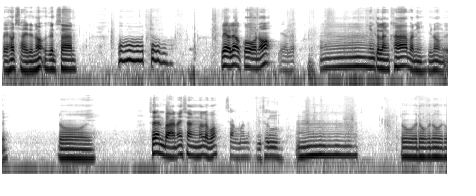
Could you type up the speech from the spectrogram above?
ไปฮอดใส่เด้อเนาะเฮือนซานโอ้โต แล้วแล้วก็เนาะแล้วแล้วอืมยังกำลังค้าบัดนี้พี่น้องเอ้ยโดยแซนบานไอ้สั่งมาแล้วบ่สร้างมาแล้วอยู่ถึงอืมโดยโดยโดยโด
